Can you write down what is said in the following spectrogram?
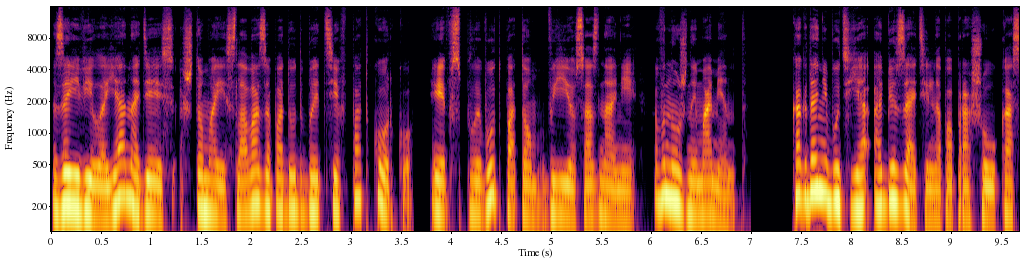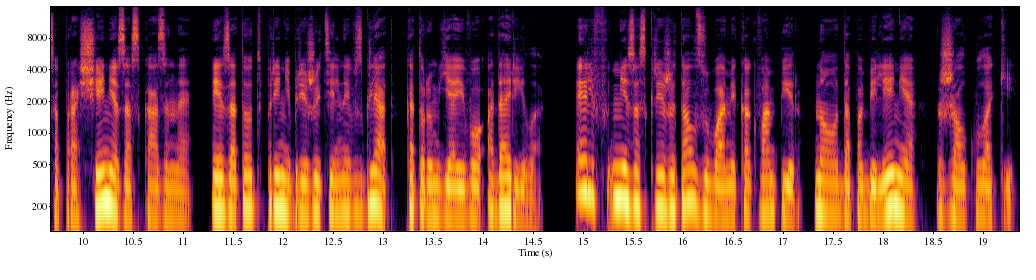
Заявила я, надеясь, что мои слова западут Бетти в подкорку и всплывут потом в ее сознании в нужный момент. Когда-нибудь я обязательно попрошу у Касса прощения за сказанное и за тот пренебрежительный взгляд, которым я его одарила. Эльф не заскрежетал зубами, как вампир, но до побеления сжал кулаки.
